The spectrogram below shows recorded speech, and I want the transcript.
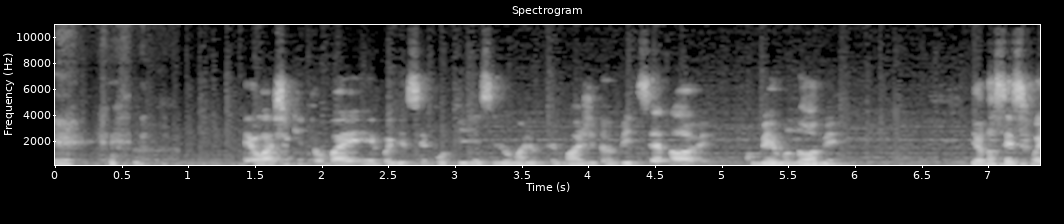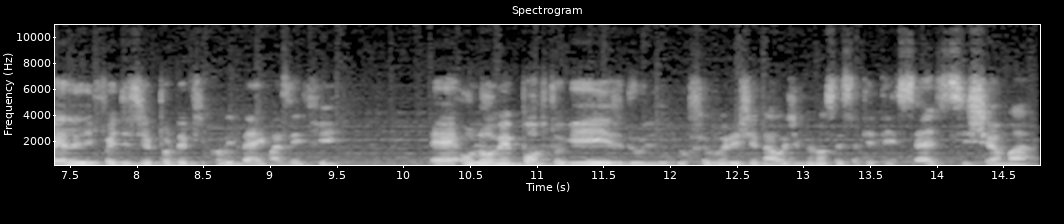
Eu acho que tu vai reconhecer porque recebeu uma filmagem de 2019, com o mesmo nome. Eu não sei se foi ele, foi dirigido por David Cronenberg, mas enfim. É, o nome em português do, do filme original de 1977 se chama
